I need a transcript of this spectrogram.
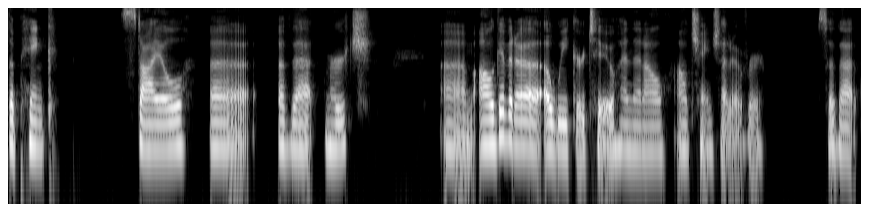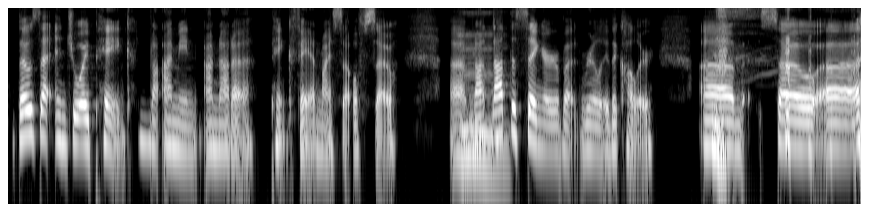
the pink style uh, of that merch. Um, I'll give it a, a week or two, and then I'll I'll change that over so that those that enjoy pink. not- I mean, I'm not a pink fan myself, so um, not not Mm. the singer, but really the color. Um, so. Uh,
